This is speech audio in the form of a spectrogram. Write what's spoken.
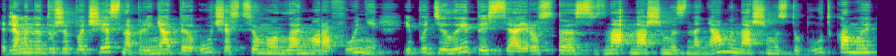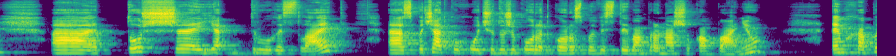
І для мене дуже почесно прийняти участь в цьому онлайн-марафоні і поділитися і роз... з нашими знаннями, нашими здобутками. Тож, е, я... другий слайд. Спочатку хочу дуже коротко розповісти вам про нашу компанію. МХП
